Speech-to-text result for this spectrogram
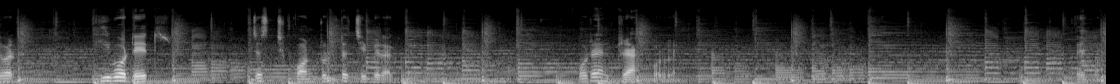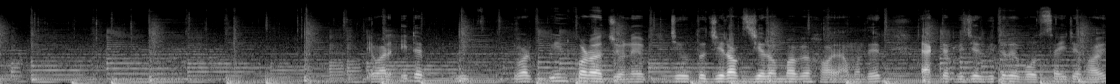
এবার কিবোর্ডের জাস্ট কন্ট্রোলটা চেপে রাখবেন। ওটা ড্র্যাগ করবেন। এবার এটা এবার প্রিন্ট করার জন্য যেহেতু জেরক্স যেরমভাবে হয় আমাদের, একটা পেজের ভিতরে বোথ সাইডে হয়।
